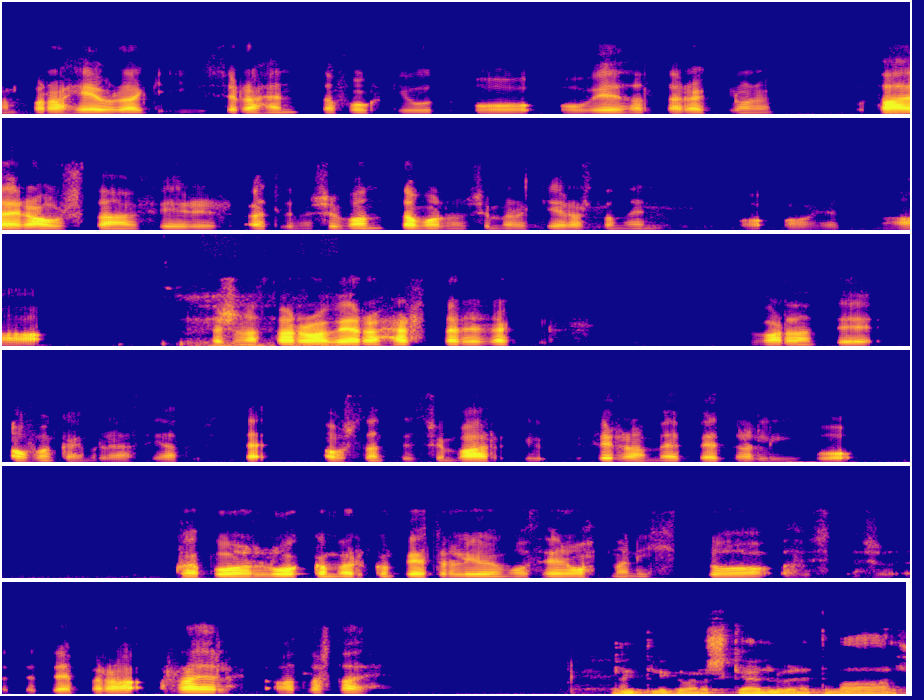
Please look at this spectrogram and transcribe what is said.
hann bara hefur það ekki í sér að henda fólki út og, og viðhalda reglunum og það er ástæðan fyrir öllum þessu vandamálum sem er að gerast á þinn og, og hérna, þess vegna þarf að vera hertari reglur varðandi áfangaheimilega því að ástandið sem var fyrra með betra líf og hvað búið að loka mörgum betra lífum og þeir opna nýtt og veist, þetta er bara ræðilegt á alla staði. Það lítur líka að vera skjálfur þetta val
